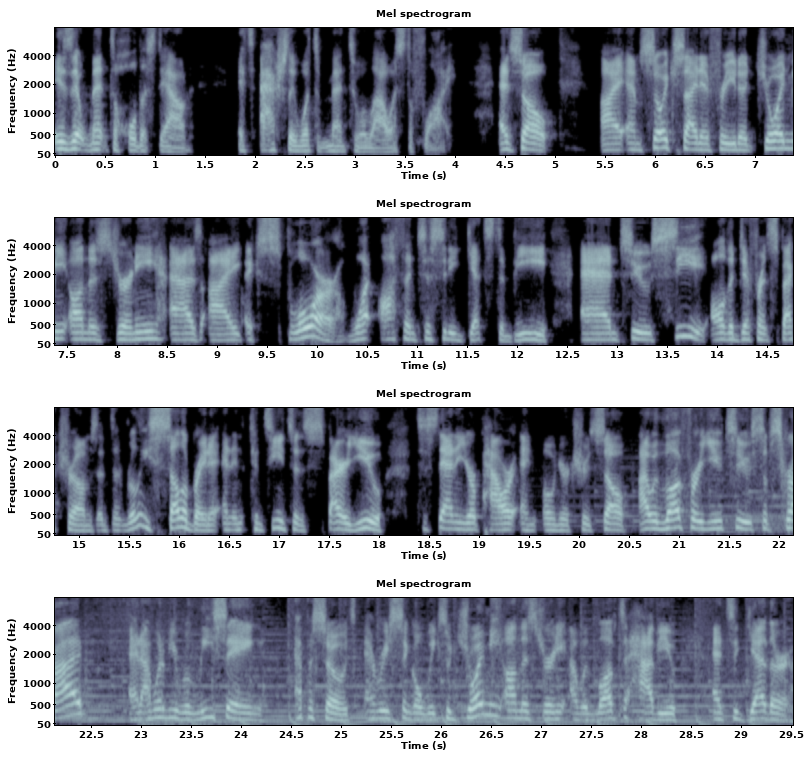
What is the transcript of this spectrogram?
is it meant to hold us down. It's actually what's meant to allow us to fly. And so I am so excited for you to join me on this journey as I explore what authenticity gets to be and to see all the different spectrums and to really celebrate it and continue to inspire you to stand in your power and own your truth. So I would love for you to subscribe, and I'm going to be releasing episodes every single week. So join me on this journey. I would love to have you, and together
